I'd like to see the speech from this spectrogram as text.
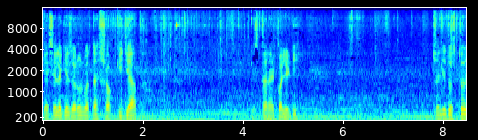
कैसे लगे ज़रूर बताए शौक कीजिए आप। किस तरह है क्वालिटी चलिए दोस्तों,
